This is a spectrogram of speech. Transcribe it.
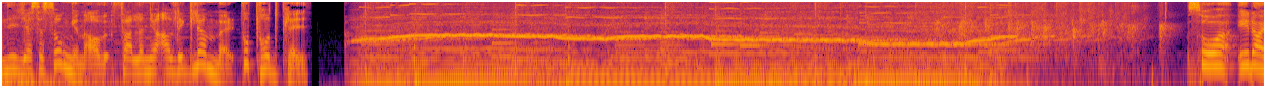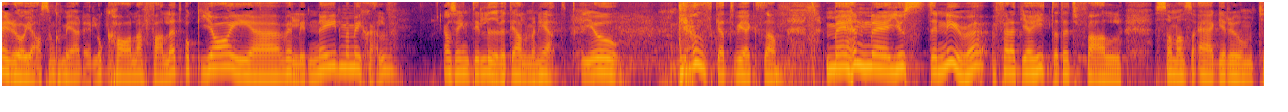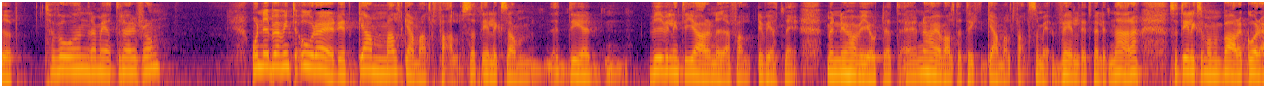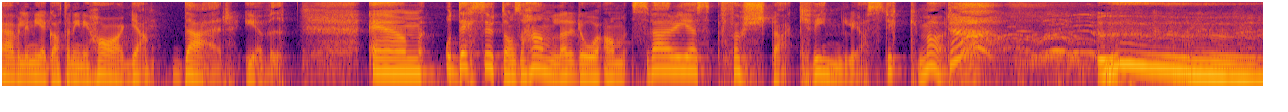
Nya säsongen av Fallen jag aldrig glömmer på Podplay. Så idag är det då jag som kommer göra det lokala fallet och jag är väldigt nöjd med mig själv. Alltså inte i livet i allmänhet. Jo. Ganska tveksam. Men eh, just nu, för att jag har hittat ett fall som alltså äger rum typ 200 meter härifrån. Och ni behöver inte oroa er, det är ett gammalt, gammalt fall. Så att det är liksom, det är, vi vill inte göra nya fall, det vet ni. Men nu har, vi gjort ett, eh, nu har jag valt ett riktigt gammalt fall som är väldigt, väldigt nära. Så det är liksom om man bara går över Linnégatan in i Haga, där är vi. Um, och dessutom så handlar det då om Sveriges första kvinnliga styckmördare.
